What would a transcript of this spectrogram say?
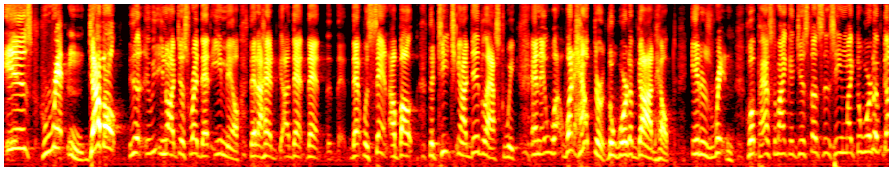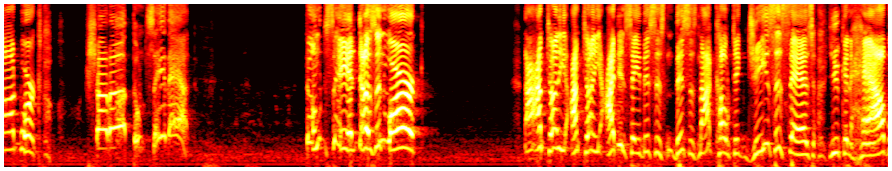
is written. Devil, you know, I just read that email that I had uh, that that that was sent about the teaching I did last week, and it, what helped her? The Word of God helped. It is written. Well, Pastor Mike, it just doesn't seem like the Word of God works. Shut up! Don't say that. Don't say it doesn't work. I'm telling you, I'm telling you, I didn't say this is this is not cultic. Jesus says you can have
